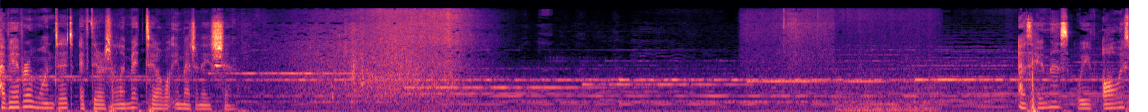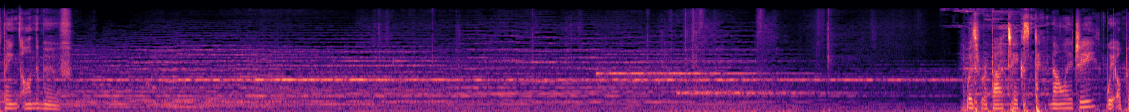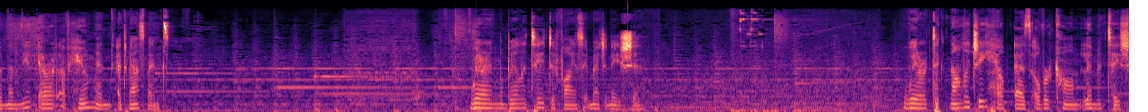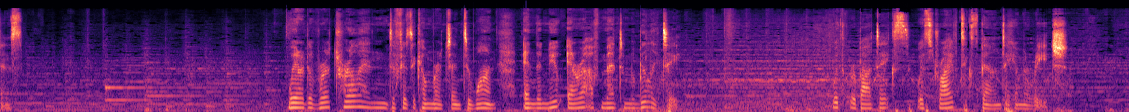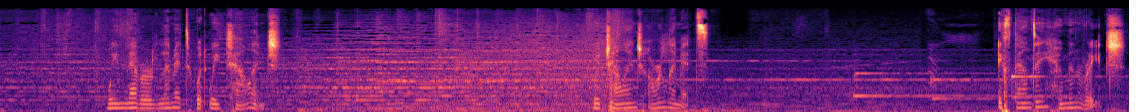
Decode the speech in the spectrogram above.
Have you ever wondered if there's a limit to our imagination? As humans, we've always been on the move. With robotics technology, we open a new era of human advancement. Where mobility defines imagination. Where technology helps us overcome limitations. Where the virtual and the physical merge into one in the new era of metamobility. With robotics, we strive to expand human reach. We never limit what we challenge. We challenge our limits. Expanding human reach.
